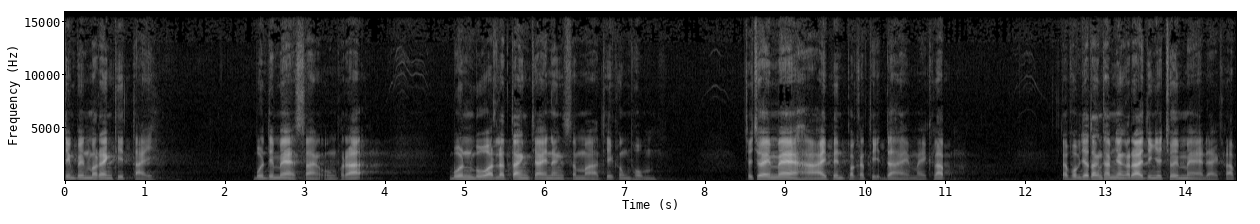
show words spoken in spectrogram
จึงเป็นมะเร็งที่ไต บุญที่แม่สร้างองค์พระ บุญบวชและตั้งใจนั่งสมาธิของผม จะช่วยแม่หายเป็นปกติได้ไหมครับ แล้วผมจะต้องทำอย่างไรจึงจะช่วยแม่ได้ครับ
